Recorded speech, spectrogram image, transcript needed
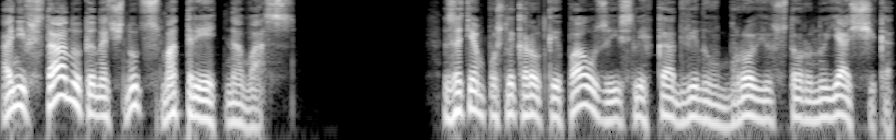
они встанут и начнут смотреть на вас. Затем, после короткой паузы и слегка двинув бровью в сторону ящика,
